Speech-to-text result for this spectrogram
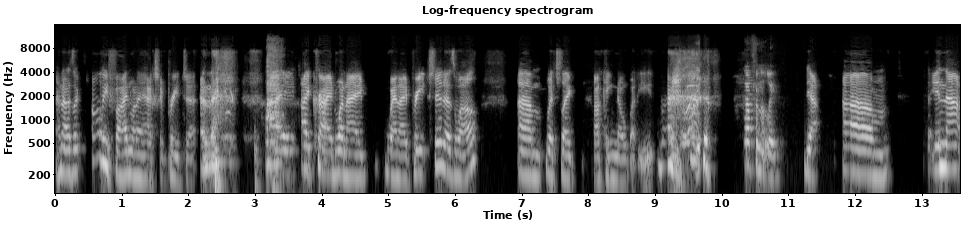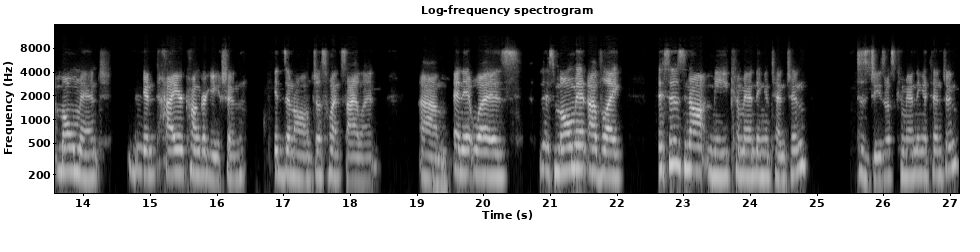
And I was like, I'll be fine when I actually preach it. And then I I cried when I when I preached it as well. Um, which like shocking nobody. Definitely. Yeah. Um, in that moment, the entire congregation, kids and all, just went silent. Um, mm-hmm. and it was this moment of like, this is not me commanding attention. This is Jesus commanding attention.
